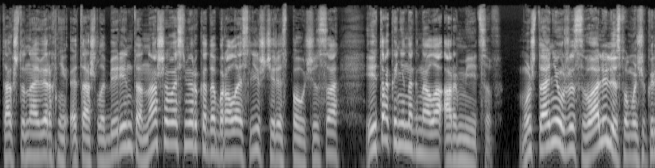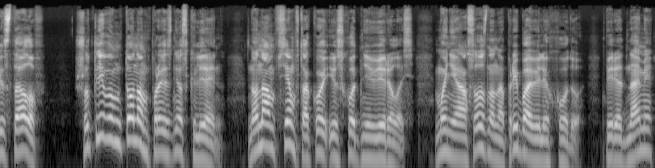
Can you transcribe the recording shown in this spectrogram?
так что на верхний этаж лабиринта наша восьмерка добралась лишь через полчаса и так и не нагнала армейцев. «Может, они уже свалили с помощью кристаллов?» Шутливым тоном произнес Клейн, но нам всем в такой исход не верилось. Мы неосознанно прибавили ходу. Перед нами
